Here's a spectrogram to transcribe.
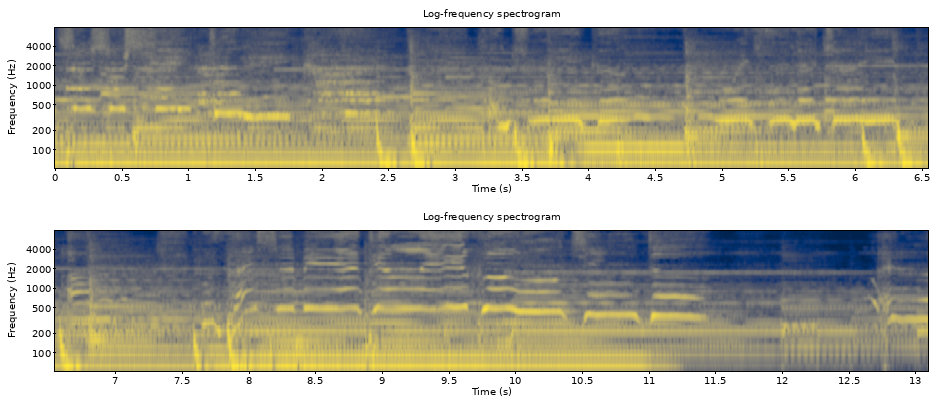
承受谁的离开？空出一个位子的这一排，不再是毕业典礼和无尽的未来。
